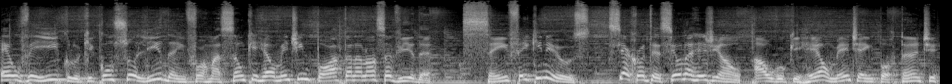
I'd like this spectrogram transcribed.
É o veículo que consolida a informação que realmente importa na nossa vida sem fake news. Se aconteceu na região algo que realmente é importante,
